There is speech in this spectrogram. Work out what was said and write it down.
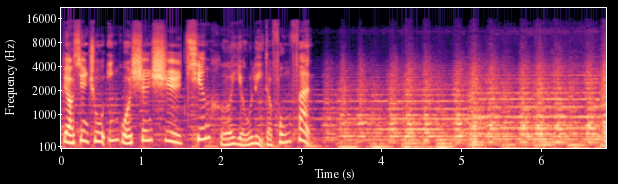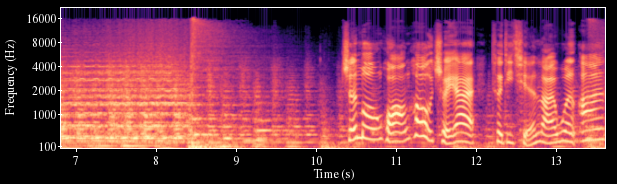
表现出英国绅士谦和有礼的风范。承蒙皇后垂爱，特地前来问安。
